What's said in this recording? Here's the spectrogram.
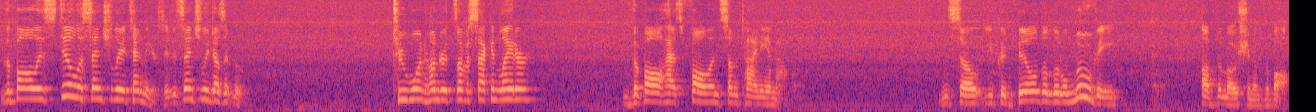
the ball is still essentially at 10 meters. It essentially doesn't move. Two one hundredths of a second later, the ball has fallen some tiny amount. And so you could build a little movie of the motion of the ball.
